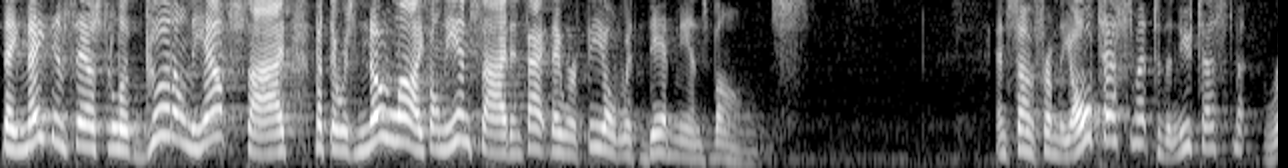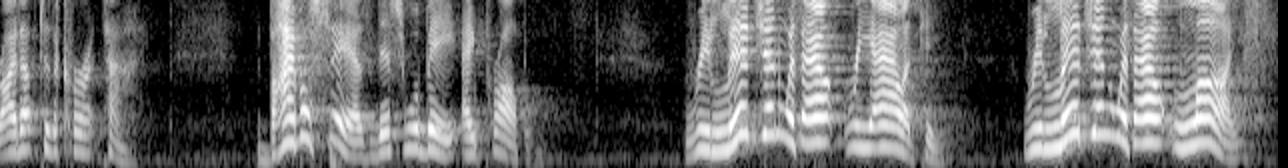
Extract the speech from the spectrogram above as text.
They made themselves to look good on the outside, but there was no life on the inside. In fact, they were filled with dead men's bones. And so, from the Old Testament to the New Testament, right up to the current time, the Bible says this will be a problem. Religion without reality, religion without life,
